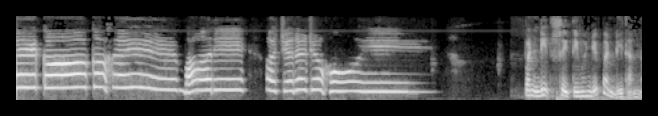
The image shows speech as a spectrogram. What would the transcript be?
एका कहे भारे अचरज होई। पंडित सेती म्हणजे पंडितांना.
